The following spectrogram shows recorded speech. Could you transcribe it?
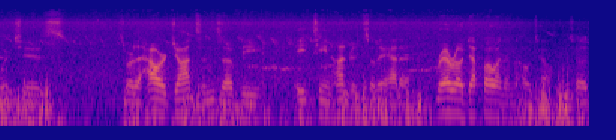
which is sort of the Howard Johnsons of the 1800s. So they had a railroad depot and then the hotel. So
